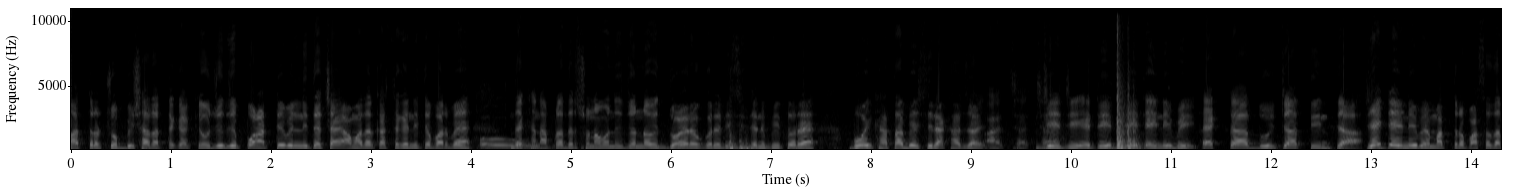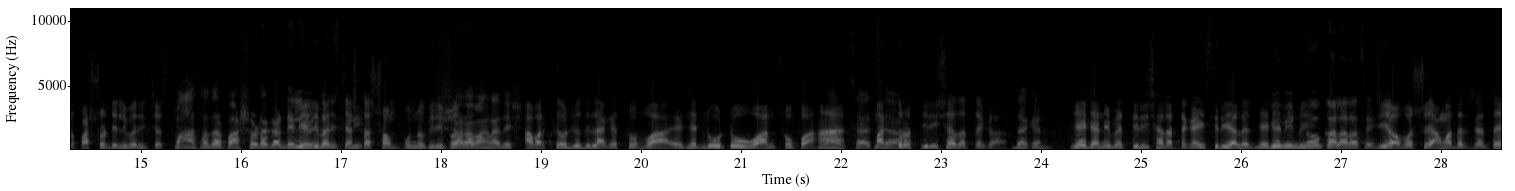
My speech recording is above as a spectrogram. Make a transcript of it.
মাত্র চব্বিশ হাজার টাকা। কেউ যদি পড়ার টেবিল নিতে চায় আমাদের কাছ থেকে নিতে পারবে। দেখেন আপনাদের সুনামনির জন্য ওই দয়েরও করে দিচ্ছি যেন ভিতরে বই খাতা বেশি রাখা যায়। আচ্ছা আচ্ছা। জি জি এটি যেটাই নিবে একটা দুইটা তিনটা যেটাই নিবে মাত্র পাঁচ হাজার পাঁচশো ডেলিভারি চার্জ পাঁচ হাজার পাঁচশো টাকা ডেলিভারি চার্জটা সম্পূর্ণ ফ্রি সারা বাংলাদেশ। আবার কেউ যদি লাগে সোফা এই যে টু টু ওয়ান সোফা হ্যাঁ? আচ্ছা। মাত্র তিরিশ হাজার টাকা। দেখেন। যেটা নিবে তিরিশ হাজার টাকা এই সিরিয়ালের যেটা নিবে। বিভিন্ন কালার আছে। জি অবশ্যই আমাদের সাথে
